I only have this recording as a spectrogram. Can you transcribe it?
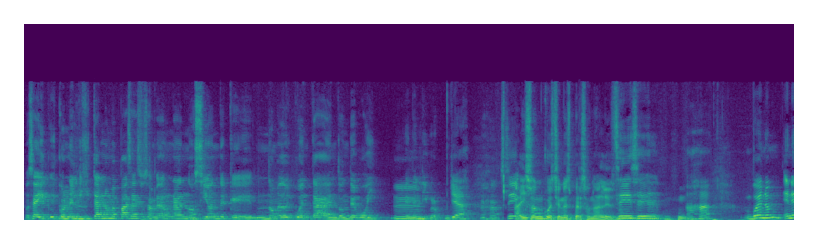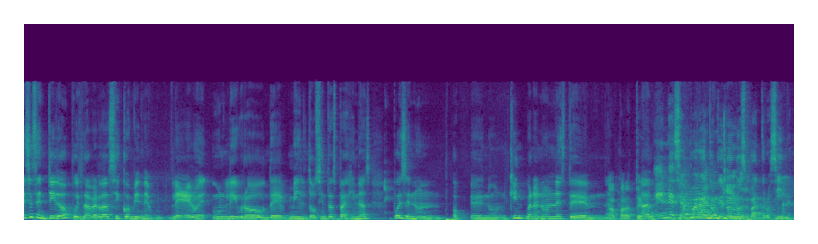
O sea, y, y con el digital no me pasa eso, o sea, me da una noción de que no me doy cuenta en dónde voy en el libro. Ya. Ajá. Sí. Ahí son cuestiones personales, ¿no? Sí, sí. Ajá. Bueno, en ese sentido, pues la verdad sí conviene leer un libro de 1200 páginas, pues en un, en un, bueno, en un este Aparatejo. ah, En ese aparato que no nos patrocina.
